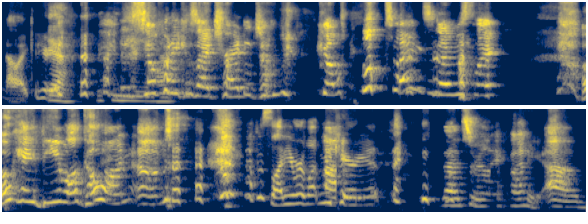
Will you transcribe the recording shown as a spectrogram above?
Now I can hear Yeah. you. we can It's you so now. funny because I tried to jump in a couple of times and I was like, okay, B, well, go on. Um, I just thought you were letting me Um, carry it. that's really funny. Um,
